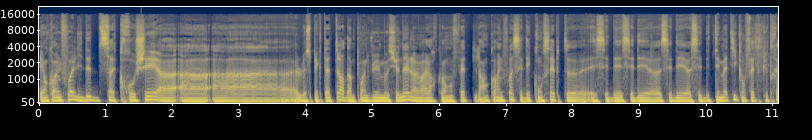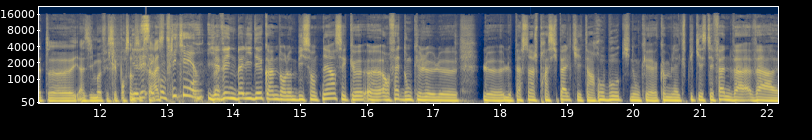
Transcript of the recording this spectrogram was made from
et encore une fois, l'idée de s'accrocher à, à, à le spectateur d'un point de vue émotionnel, alors qu'en fait, là encore une fois, c'est des concepts euh, et c'est des, c'est des, euh, c'est des, c'est des thématiques en fait que traite euh, Asimov, et c'est pour ça aussi que ça reste. Hein. Il y avait une belle idée quand même dans l'homme bicentenaire, c'est que euh, en fait donc le, le personnage principal qui est un robot qui donc euh, comme l'a expliqué Stéphane va va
